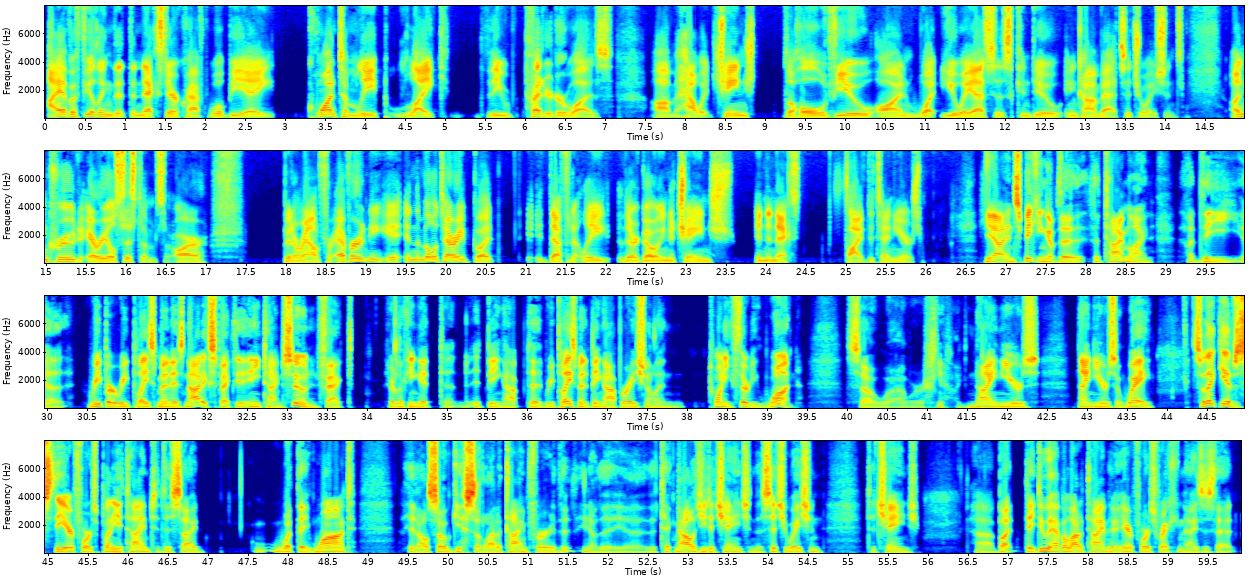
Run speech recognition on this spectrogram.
I have a feeling that the next aircraft will be a quantum leap like the Predator was, um, how it changed the whole view on what UASs can do in combat situations. Uncrewed aerial systems are been around forever in the in the military, but definitely they're going to change in the next five to ten years. Yeah, and speaking of the the timeline, uh, the uh, Reaper replacement is not expected anytime soon. In fact, they're looking at uh, it being op- the replacement being operational in 2031. So uh, we're you know, like nine years nine years away. So that gives the Air Force plenty of time to decide what they want. It also gives a lot of time for the you know the uh, the technology to change and the situation to change. Uh, but they do have a lot of time. The Air Force recognizes that.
